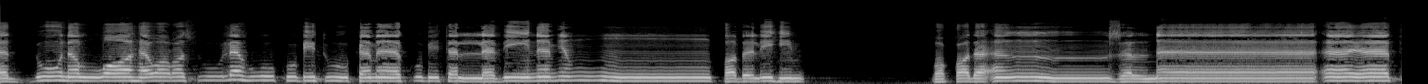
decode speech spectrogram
yuhaddûne Allah ve rasûlehu kubitu kemâ kubitellezîne min qablihim. وَقَدْ أَنْزَلْنَا آيَاتٍ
